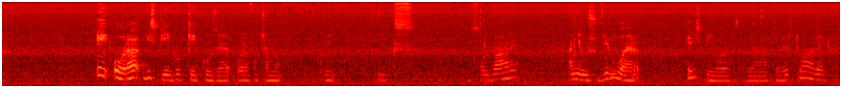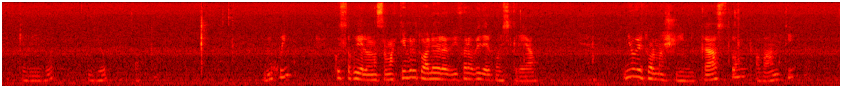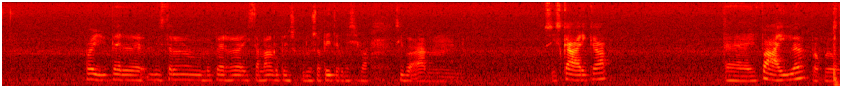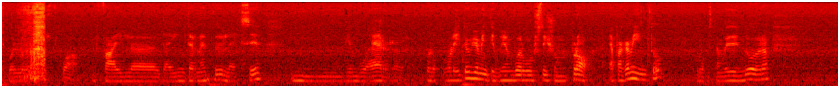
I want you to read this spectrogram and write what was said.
e ora vi spiego che cos'è. Ora facciamo qui x salvare. Andiamo su VMware e vi spiego è una macchina virtuale che avevo io fatto andiamo qui. Questa qui è la nostra macchina virtuale ora vi farò vedere come si crea. New virtual machine custom avanti. Poi per installarlo, per installarlo penso che lo sapete come si fa si, um, si scarica eh, il file, proprio quello qua, il file da internet, l'exe, VMware, quello che volete, ovviamente VMware Workstation Pro è a pagamento, quello che stiamo vedendo ora,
